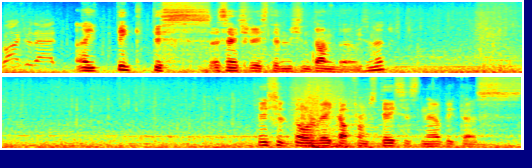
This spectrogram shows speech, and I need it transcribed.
Roger that. I think this essentially is the mission done though, isn't it? They should all wake up from stasis now because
